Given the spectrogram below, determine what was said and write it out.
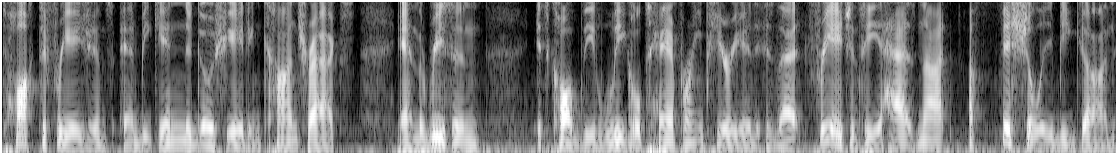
talk to free agents and begin negotiating contracts. And the reason it's called the legal tampering period is that free agency has not officially begun.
